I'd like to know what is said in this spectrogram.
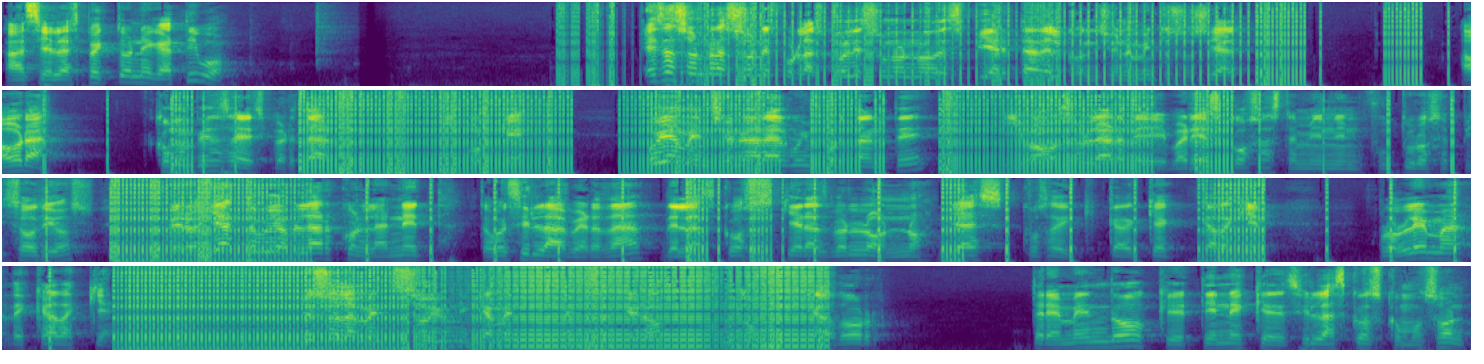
hacia el aspecto negativo. Esas son razones por las cuales uno no despierta del condicionamiento social. Ahora, ¿cómo empiezas a despertar? ¿Y por qué? Voy a mencionar algo importante y vamos a hablar de varias cosas también en futuros episodios, pero ya te voy a hablar con la neta, te voy a decir la verdad de las cosas, quieras verlo o no, ya es cosa de cada, cada quien, problema de cada quien. Yo solamente soy únicamente un mensajero, un comunicador tremendo que tiene que decir las cosas como son.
